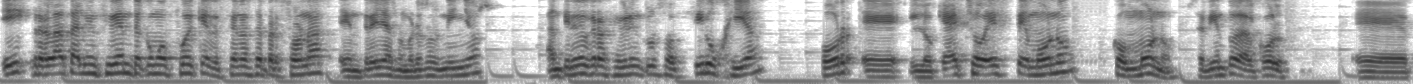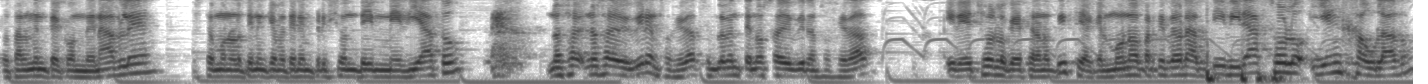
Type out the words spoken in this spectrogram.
Y relata el incidente cómo fue que decenas de personas, entre ellas numerosos niños, han tenido que recibir incluso cirugía por eh, lo que ha hecho este mono con mono, sediento de alcohol. Eh, totalmente condenable. Este mono lo tienen que meter en prisión de inmediato. No sabe, no sabe vivir en sociedad, simplemente no sabe vivir en sociedad. Y de hecho es lo que dice la noticia, que el mono a partir de ahora vivirá solo y enjaulado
